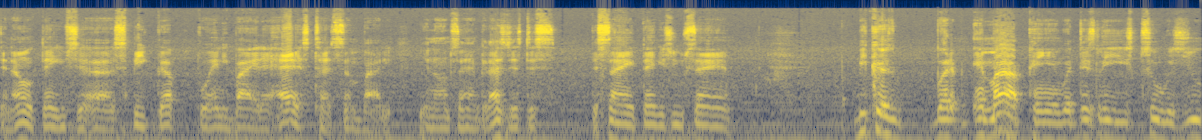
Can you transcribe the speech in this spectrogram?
then I don't think you should uh, speak up for anybody that has touched somebody. You know what I'm saying? Because that's just this, the same thing as you saying, because but in my opinion, what this leads to is you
